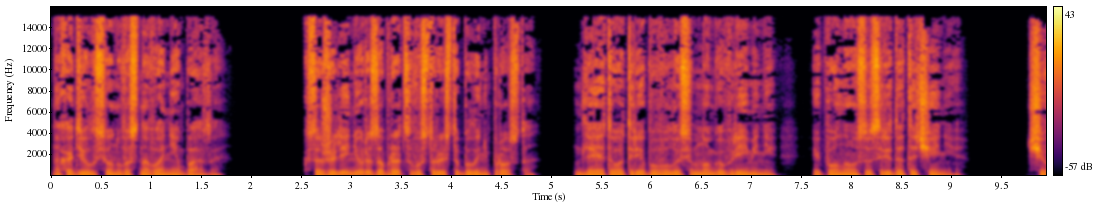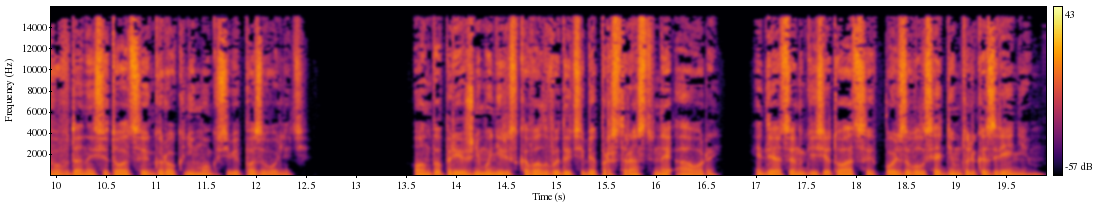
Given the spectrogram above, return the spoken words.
Находился он в основании базы. К сожалению, разобраться в устройстве было непросто. Для этого требовалось много времени и полного сосредоточения, чего в данной ситуации игрок не мог себе позволить. Он по-прежнему не рисковал выдать себя пространственной аурой и для оценки ситуации пользовался одним только зрением.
